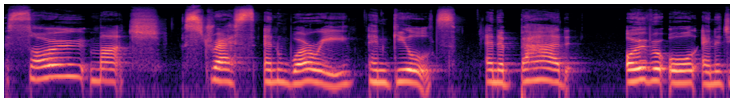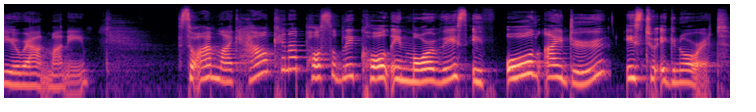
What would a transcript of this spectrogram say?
so much stress and worry and guilt and a bad overall energy around money. So I'm like, how can I possibly call in more of this if all I do is to ignore it?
